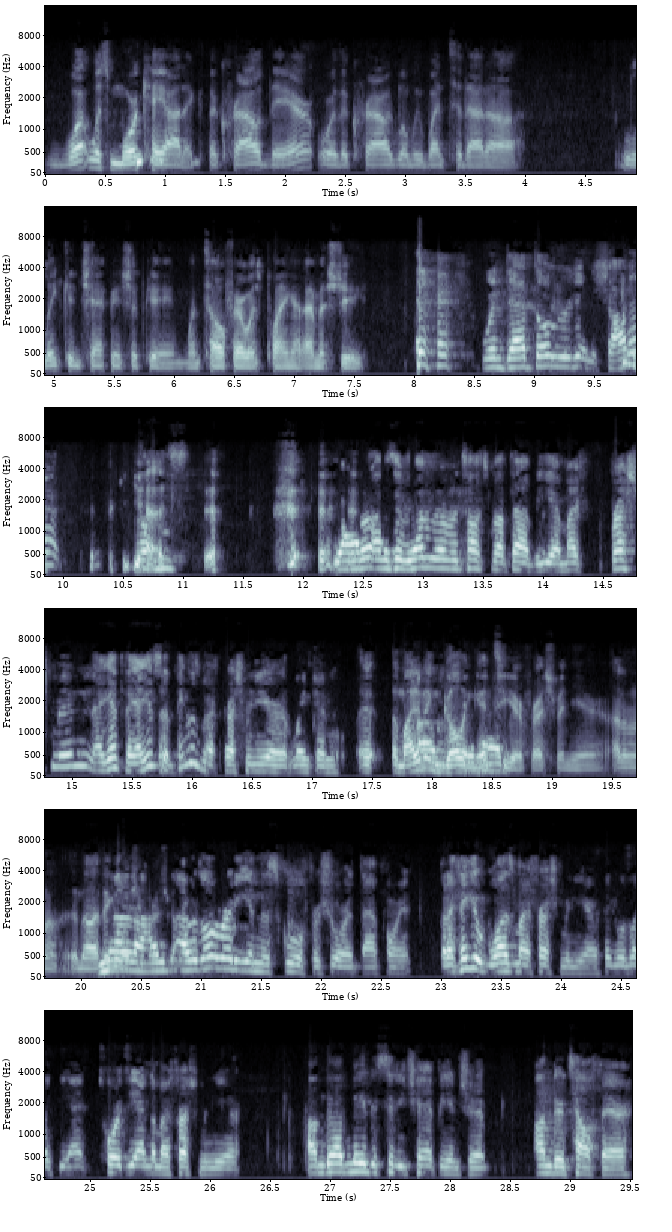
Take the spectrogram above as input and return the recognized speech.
What was more chaotic, the crowd there or the crowd when we went to that uh, Lincoln Championship game when Telfair was playing at MSG? when Dad thought we were getting shot at. Yes. Yeah, I don't, honestly, we haven't ever talked about that, but yeah, my freshman, I guess, I guess I think it was my freshman year at Lincoln. It, it might have been Um, going they had- into your freshman year. I don't know. No, I think no, was no, I was, I was already in the school for sure at that point, but I think it was my freshman year. I think it was like the end, towards the end of my freshman year. Um, they had made the city championship under Telfair,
